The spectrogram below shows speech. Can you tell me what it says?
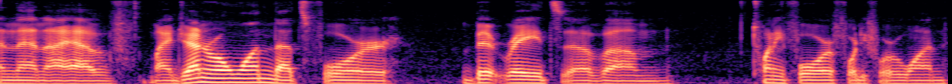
and then I have my general one that's for bit rates of um, 24, 44, 1,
